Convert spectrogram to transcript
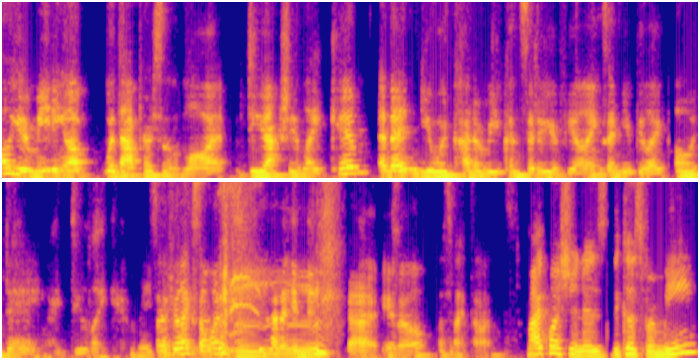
Oh, you're meeting up with that person a lot. Do you actually like him? And then you would kind of reconsider your feelings and you'd be like, Oh, dang, I do like him. Maybe So I feel like someone kind of Mm. initiate that, you know? That's my thoughts. My question is because for me,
